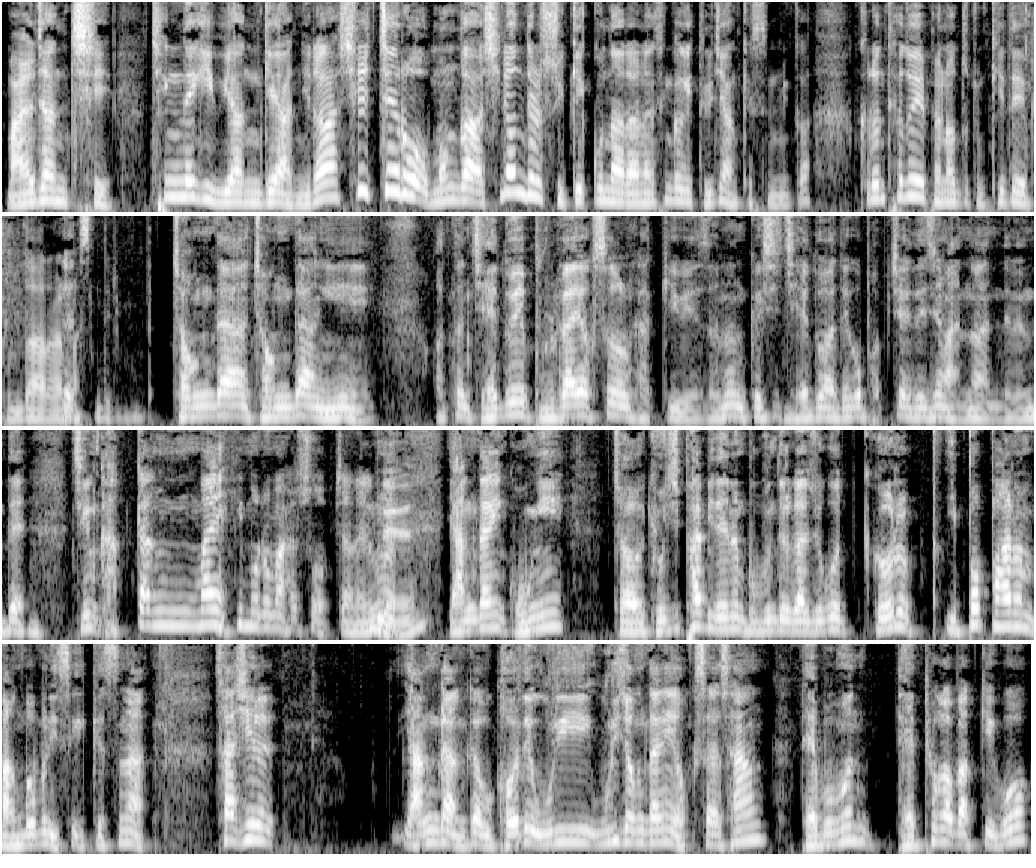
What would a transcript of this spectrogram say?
말잔치, 책 내기 위한 게 아니라 실제로 뭔가 실현될 수 있겠구나라는 생각이 들지 않겠습니까? 그런 태도의 변화도 좀 기대해 본다라는 네. 말씀드립니다. 정당, 정당이 어떤 제도의 불가역성을 갖기 위해서는 그것이 제도화되고 법제화되지 않으면 안 되는데 음. 지금 각 당만의 힘으로만 할 수 없잖아요. 그러면 네. 양당이 공이 저 교집합이 되는 부분들 가지고 그거를 입법화하는 방법은 있겠으나 사실 양당, 그러니까 거대 우리 우리 정당의 역사상 대부분 대표가 바뀌고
